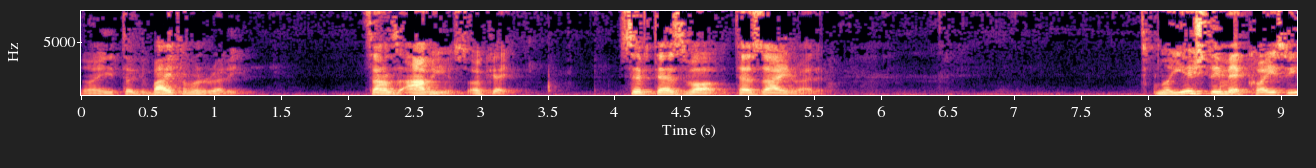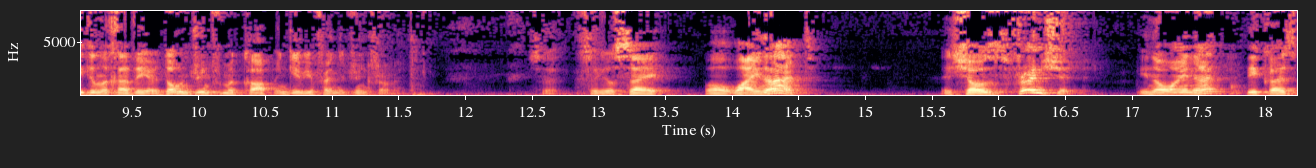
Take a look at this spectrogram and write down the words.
Uh, you took a bite from it already. Sounds obvious. Okay. Sif tezvav, tezayin rather. Don't drink from a cup and give your friend a drink from it. So, so you'll say, well, why not? It shows friendship. You know why not? Because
